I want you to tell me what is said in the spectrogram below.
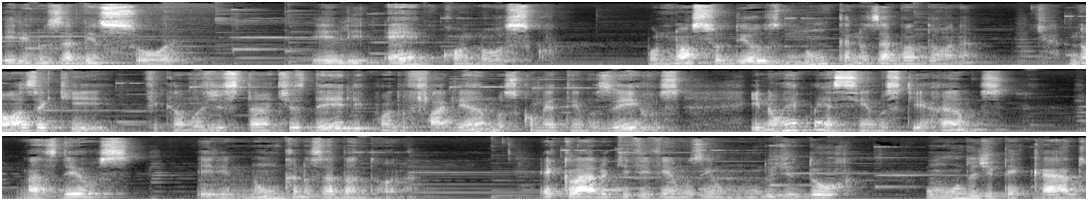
ele nos abençoa. Ele é conosco. O nosso Deus nunca nos abandona. Nós é que ficamos distantes dele quando falhamos, cometemos erros e não reconhecemos que erramos, mas Deus, ele nunca nos abandona. É claro que vivemos em um mundo de dor, um mundo de pecado,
